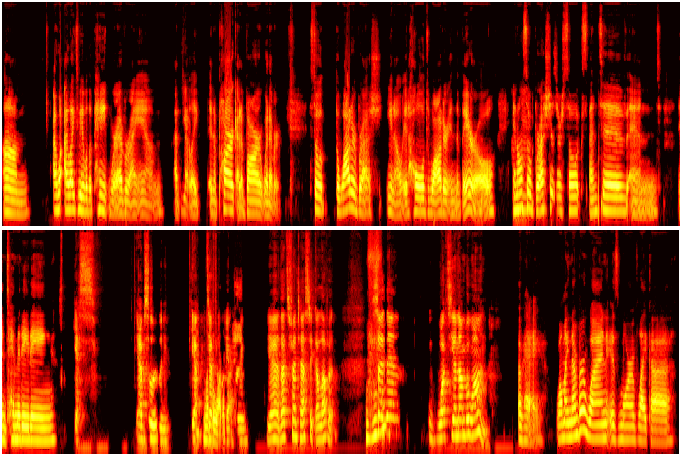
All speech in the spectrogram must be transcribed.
um, I, I like to be able to paint wherever I am at, yeah. like in a park, at a bar, whatever. So the water brush, you know, it holds water in the barrel. And mm-hmm. also brushes are so expensive and intimidating. Yes. Absolutely. Yeah. Love the water brush. Yeah, that's fantastic. I love it. so then what's your number one? Okay. Well, my number one is more of like a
